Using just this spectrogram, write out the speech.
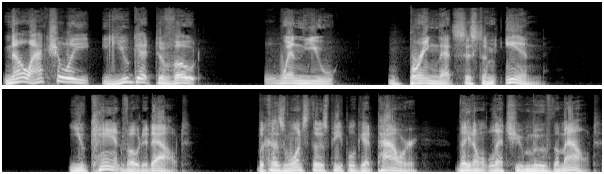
No, actually, you get to vote when you bring that system in. You can't vote it out because once those people get power, they don't let you move them out.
